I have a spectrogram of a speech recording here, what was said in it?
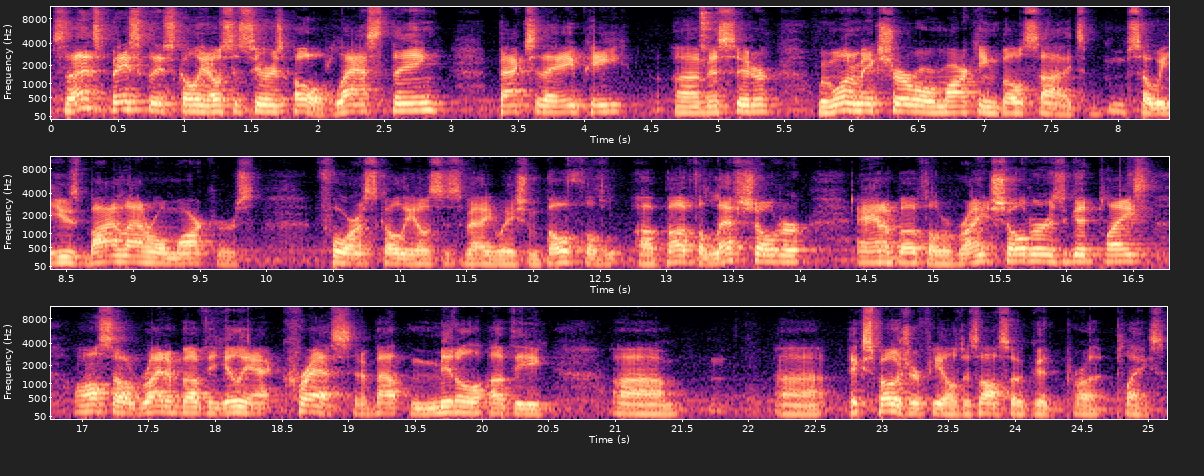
So that's basically a scoliosis series. Oh, last thing, back to the AP, uh, Ms. Suter. We want to make sure we're marking both sides. So we use bilateral markers for a scoliosis evaluation. Both the, above the left shoulder and above the right shoulder is a good place. Also, right above the iliac crest at about the middle of the um, uh, exposure field is also a good place.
